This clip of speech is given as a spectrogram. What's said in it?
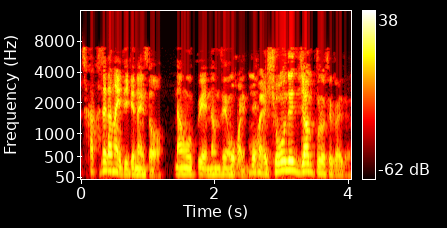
稼がないといけないんですよ。何億円、何千億円。もはや、もはや少年ジャンプの世界だな。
